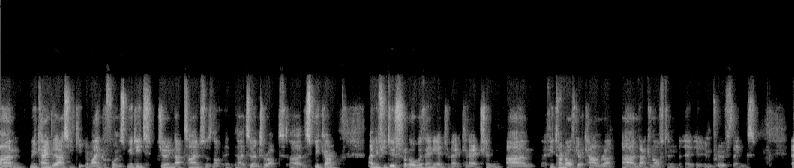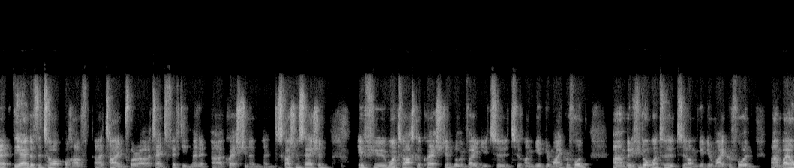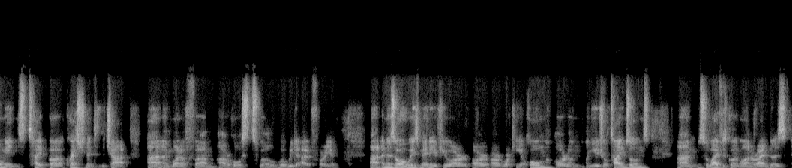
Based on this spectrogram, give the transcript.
Um, we kindly ask you to keep your microphones muted during that time so as not uh, to interrupt uh, the speaker. And if you do struggle with any internet connection, um, if you turn off your camera, um, that can often uh, improve things. At the end of the talk, we'll have uh, time for a 10 to 15 minute uh, question and, and, discussion session. If you want to ask a question, we'll invite you to, to unmute your microphone. Um, but if you don't want to, to unmute your microphone, um, by all means, type a question into the chat uh, and one of um, our hosts will, will read it out for you. Uh, and as always, many of you are, are, are working at home or on unusual time zones. Um, so life is going on around us.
